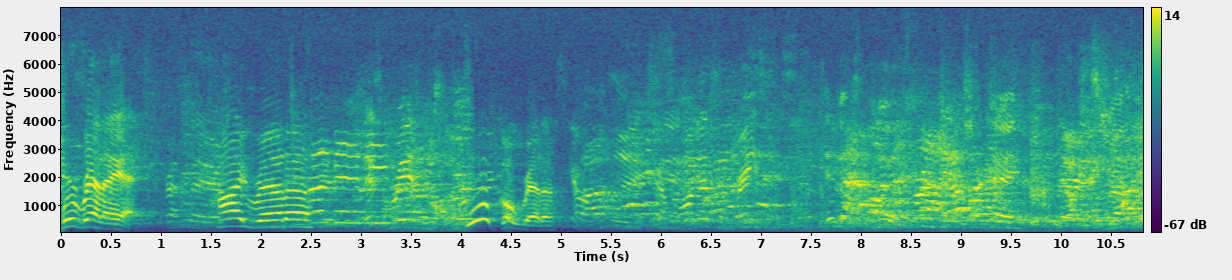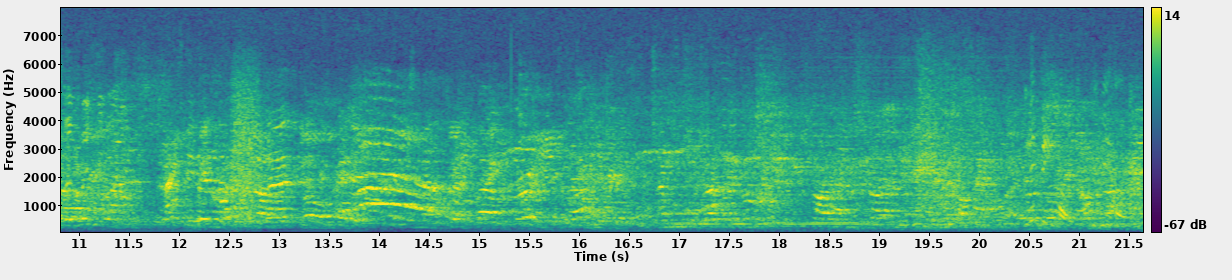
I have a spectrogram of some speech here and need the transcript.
where Retta at? Hi, Retta. Woo, go, Retta. Okay. All right, all right, all right.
